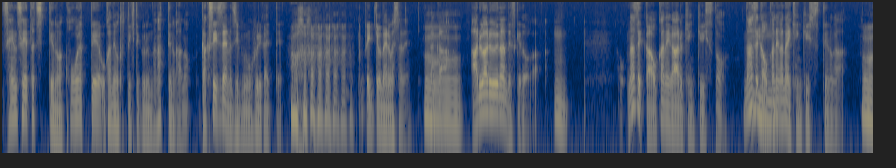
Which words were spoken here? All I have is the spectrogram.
先生たちっていうのはこうやってお金を取ってきてくるんだなっていうのがあの学生時代の自分を振り返ってう ん勉強になりましたね。うんなんかあるあるなんですけどあうん。なぜかお金がある研究室となぜかお金がない研究室っていうのがうん。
